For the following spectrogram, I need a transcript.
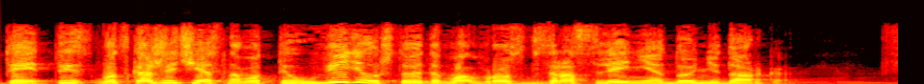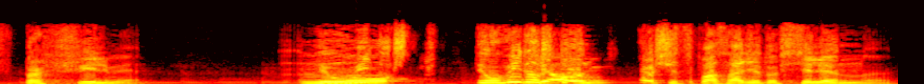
Ты, ты, вот скажи честно, вот ты увидел, что это вопрос взросления Донни Дарка в, в фильме? Ты ну, увидел, что, ты увидел я- что он не хочет спасать эту вселенную?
